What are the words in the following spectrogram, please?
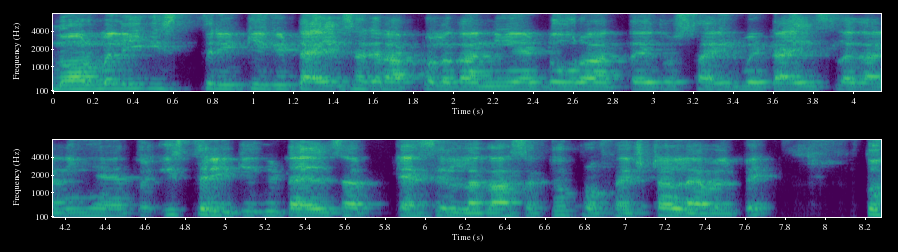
नॉर्मली इस तरीके की टाइल्स अगर आपको लगानी है डोर आता है तो साइड में टाइल्स लगानी है तो इस तरीके की टाइल्स आप कैसे लगा सकते हो प्रोफेशनल लेवल पे? तो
